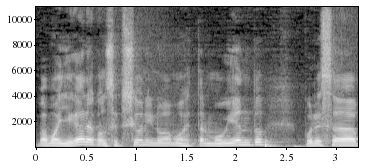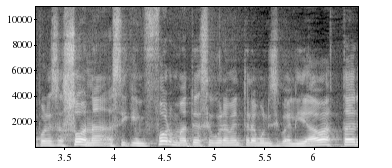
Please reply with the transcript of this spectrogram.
vamos a llegar a Concepción y nos vamos a estar moviendo por esa, por esa zona. Así que infórmate, seguramente la municipalidad va a estar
